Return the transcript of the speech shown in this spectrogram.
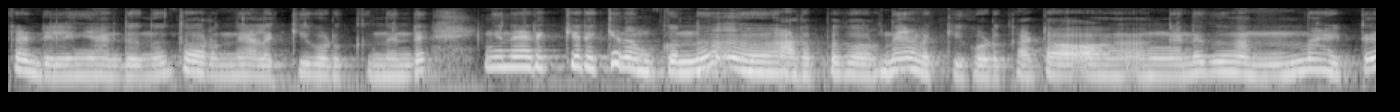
കണ്ടില്ലേ ഞാൻ ഇതൊന്ന് തുറന്ന് ഇളക്കി കൊടുക്കുന്നുണ്ട്. ഇങ്ങനെ ഇടയ്ക്കിടയ്ക്ക് നമുക്കൊന്ന് അടപ്പ് തുറന്ന് ഇളക്കി കൊടുക്കാം കേട്ടോ. അങ്ങനെ ഇത് നന്നായിട്ട്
